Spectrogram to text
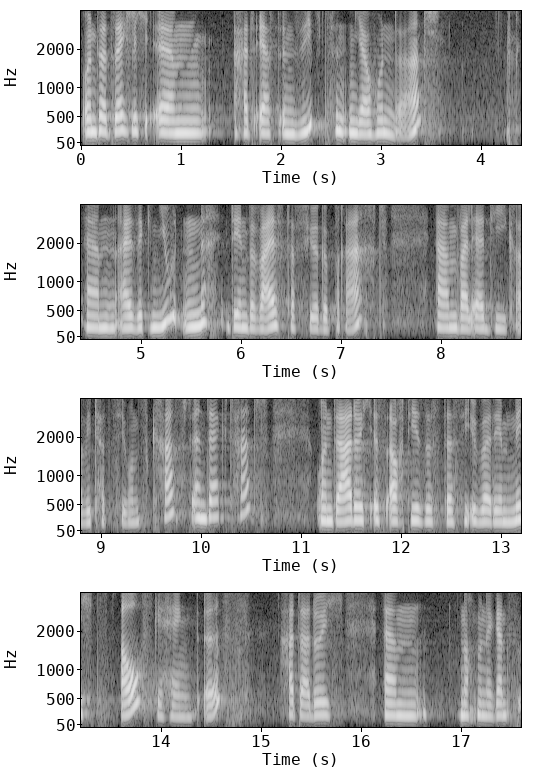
Und tatsächlich ähm, hat erst im 17. Jahrhundert ähm, Isaac Newton den Beweis dafür gebracht, ähm, weil er die Gravitationskraft entdeckt hat. Und dadurch ist auch dieses, dass sie über dem Nichts aufgehängt ist, hat dadurch ähm, nochmal eine ganz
